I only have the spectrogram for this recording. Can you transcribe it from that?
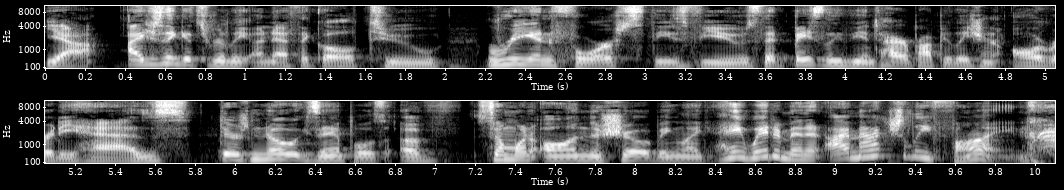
Yeah. I just think it's really unethical to reinforce these views that basically the entire population already has. There's no examples of someone on the show being like, hey, wait a minute, I'm actually fine.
